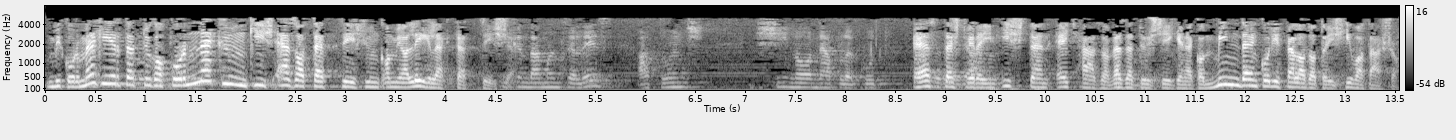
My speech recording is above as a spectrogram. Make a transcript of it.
Mikor megértettük, akkor nekünk is ez a tetszésünk, ami a lélek tetszése. Atunci și nouă ne-a plăcut. Ez, testvéreim, Isten egyháza vezetőségének a mindenkori feladata és hivatása.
